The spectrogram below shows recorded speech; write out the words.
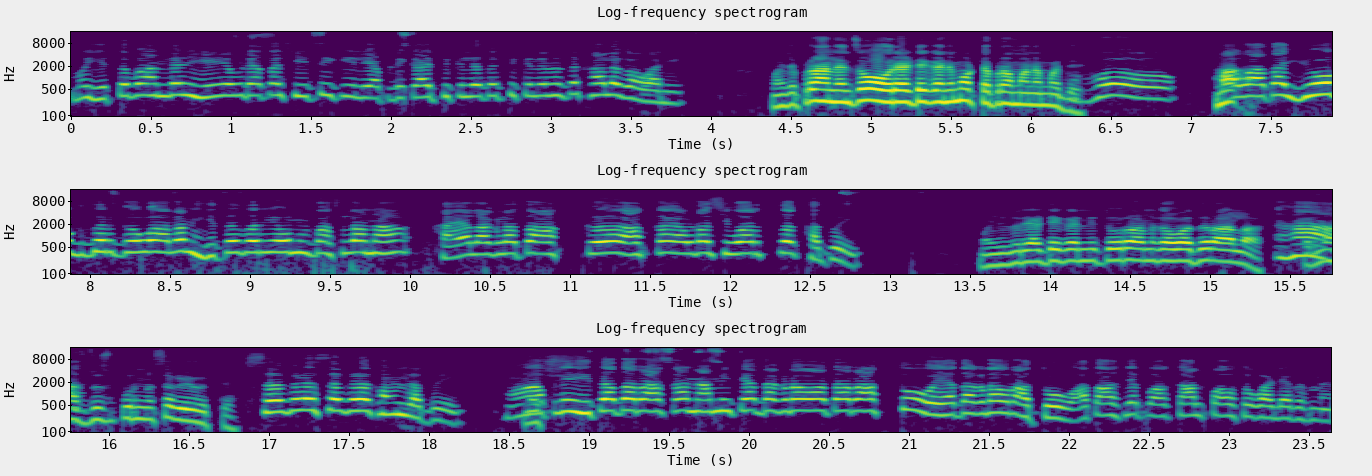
मग इथं बांधलं आणि हे एवढी आता शेती केली आपली काय पिकलं तर पिकलं नाही तर खालं गव्हानी. म्हणजे प्राण्यांचा वावर या ठिकाणी मोठ्या प्रमाणामध्ये. हो. अहो, आता योग जर गव आला आणि इथं जर येऊन बसला ना खायला लागला तर अक्क अक्का एवढा शिवारच खातोय. म्हणजे जर या ठिकाणी तो रानगावा जर आला तर हा. नासधूस पूर्ण सगळे होते. सगळं सगळं खाऊन जातोय. मग आपले इथं तर राखा ना आम्ही त्या दगडावर आता राखतो या दगडावर राहतो. आता असल्या पा- काल पाऊस उघडल्यापासून.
